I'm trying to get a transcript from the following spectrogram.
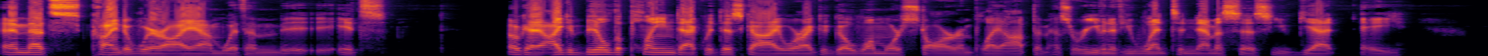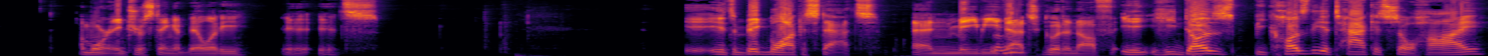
and that's kind of where I am with him. It's okay. I could build a plane deck with this guy, or I could go one more star and play Optimus, or even if you went to Nemesis, you get a a more interesting ability. It's it's a big block of stats, and maybe Mhm. that's good enough. He, he does because the attack is so high,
